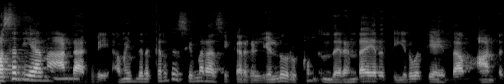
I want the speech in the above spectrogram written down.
வசதியான ஆண்டாகவே அமைந்திருக்கிறது. சிம்மராசிக்காரர்கள் எல்லோருக்கும் இந்த ரெண்டாயிரத்தி இருபத்தி ஐந்தாம் ஆண்டு.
